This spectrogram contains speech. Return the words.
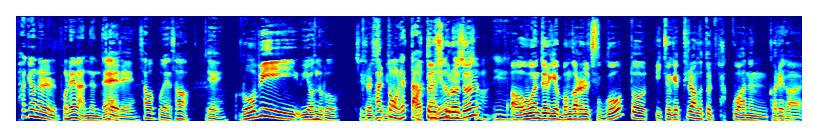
파견을 보내놨는데 네네. 사법부에서 네. 로비위원으로 지금 그렇습니다. 활동을 했다. 어떤 뭐 식으로든. 예. 어, 의원들에게 뭔가를 주고 또 이쪽에 필요한 것들 받고 하는 거래가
